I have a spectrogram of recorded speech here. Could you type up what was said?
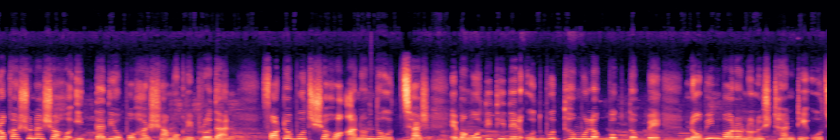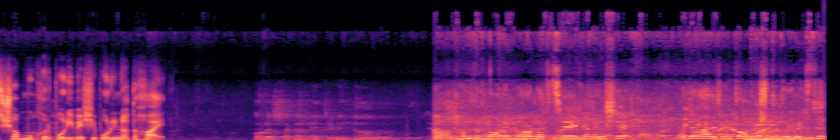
প্রকাশনা সহ ইত্যাদি উপহার সামগ্রী প্রদান ফটোবুথ সহ আনন্দ উচ্ছ্বাস এবং অতিথিদের উদ্বুদ্ধমূলক বক্তব্যে নবীনবরণ অনুষ্ঠানটি উৎসব মুখর পরিবেশে পরিণত হয়। অনেক ভালো লাগছে এখানে এসে। ওদের আয়োজনটা অনেক সুন্দর হয়েছে।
